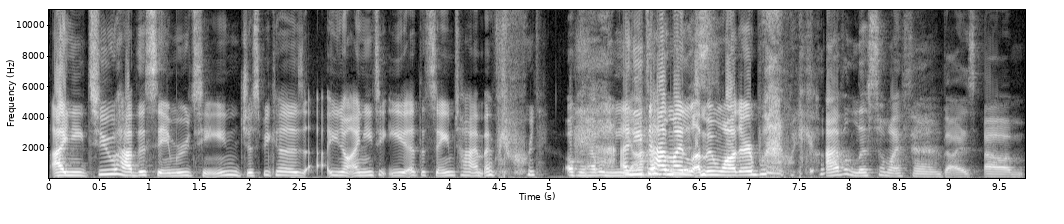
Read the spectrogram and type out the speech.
I need to have the same routine just because you know I need to eat at the same time every morning. Okay, how about me? I need to have have my list- lemon water when I wake up. I have a list on my phone, guys. Um,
